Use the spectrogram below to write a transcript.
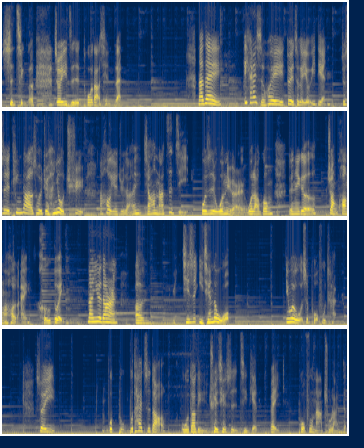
事情了，就一直拖到现在。那在一开始会对这个有一点，就是听到的时候觉得很有趣，然后也觉得哎，想要拿自己或是我女儿、我老公的那个状况，然后来核对。那因为当然，嗯，其实以前的我，因为我是剖腹产，所以我不不太知道。我到底确切是几点被剖腹拿出来的？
